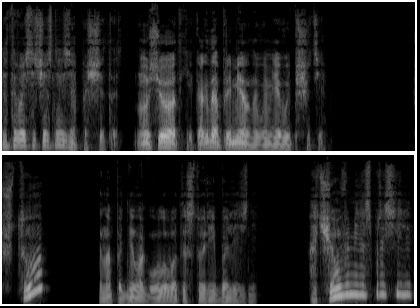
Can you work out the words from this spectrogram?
Этого сейчас нельзя посчитать. — Ну, все-таки, когда примерно вы меня выпишете? — Что? Она подняла голову от истории болезни. — О чем вы меня спросили?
